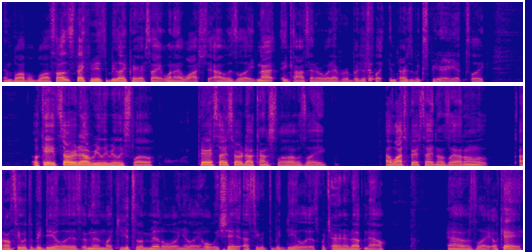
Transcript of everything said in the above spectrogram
and blah blah blah. So I was expecting it to be like Parasite when I watched it. I was like not in content or whatever, but just like in terms of experience, like okay, it started out really, really slow. Parasite started out kind of slow. I was like, I watched Parasite and I was like, I don't, I don't see what the big deal is. And then like you get to the middle and you're like, holy shit, I see what the big deal is. We're turning it up now. And I was like, okay,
